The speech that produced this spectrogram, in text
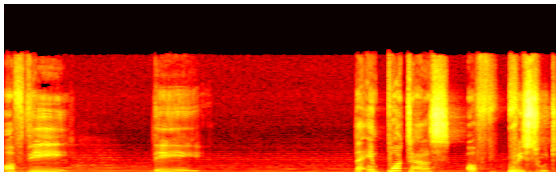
of the the the importance of priesthood.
